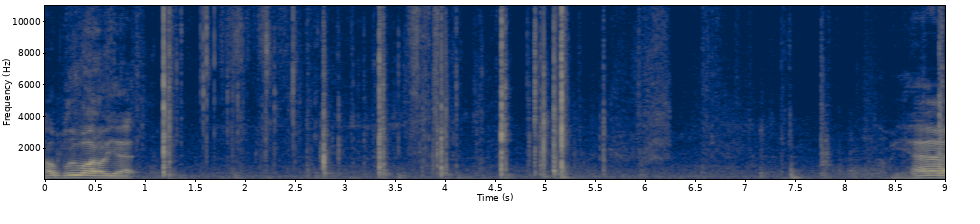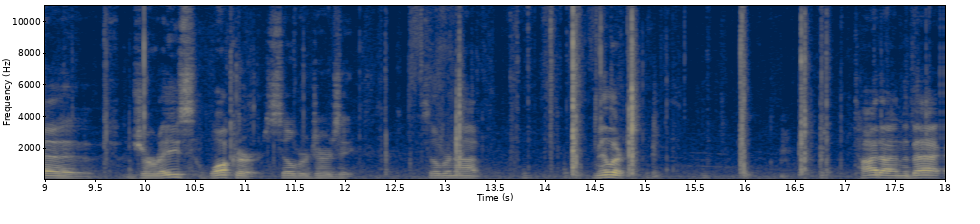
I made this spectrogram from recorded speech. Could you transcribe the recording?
No blue auto yet. We have Jarace Walker, silver jersey. Silver knot. Miller. Tie-dye on the back.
